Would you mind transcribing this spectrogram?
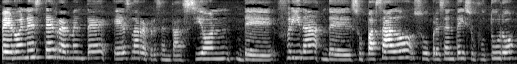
Pero en este realmente es la representación de Frida, de su pasado, su presente y su futuro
